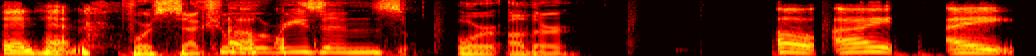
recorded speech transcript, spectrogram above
than him. For sexual Oh. reasons or other? Oh, I I,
